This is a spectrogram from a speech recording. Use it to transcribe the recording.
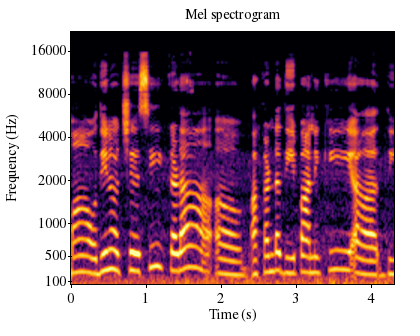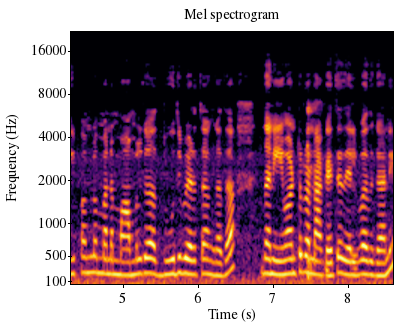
మా వదిన వచ్చేసి ఇక్కడ అఖండ దీపానికి ఆ దీపంలో మనం మామూలుగా దూది పెడతాం కదా దాన్ని ఏమంటారో నాకైతే తెలియదు కానీ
